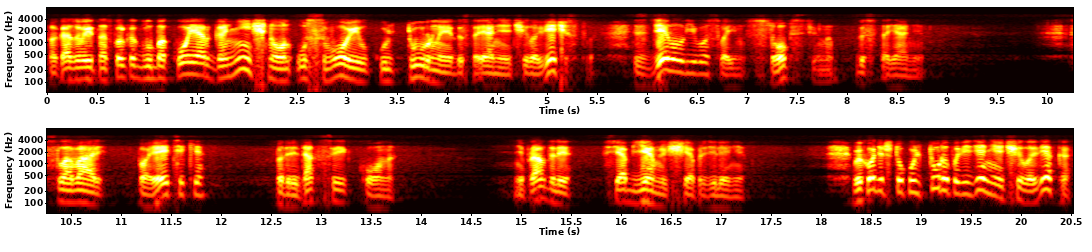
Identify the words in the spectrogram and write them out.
показывает, насколько глубоко и органично он усвоил культурное достояние человечества, сделал его своим собственным достоянием. Словарь поэтики под редакцией Кона. Не правда ли всеобъемлющее определение? Выходит, что культура поведения человека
